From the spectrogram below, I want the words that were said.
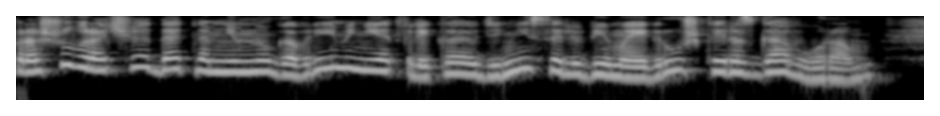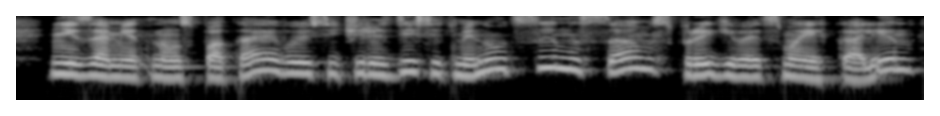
Прошу врача дать нам немного времени и отвлекаю Дениса любимой игрушкой разговором. Незаметно успокаиваюсь, и через 10 минут сын сам спрыгивает с моих колен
